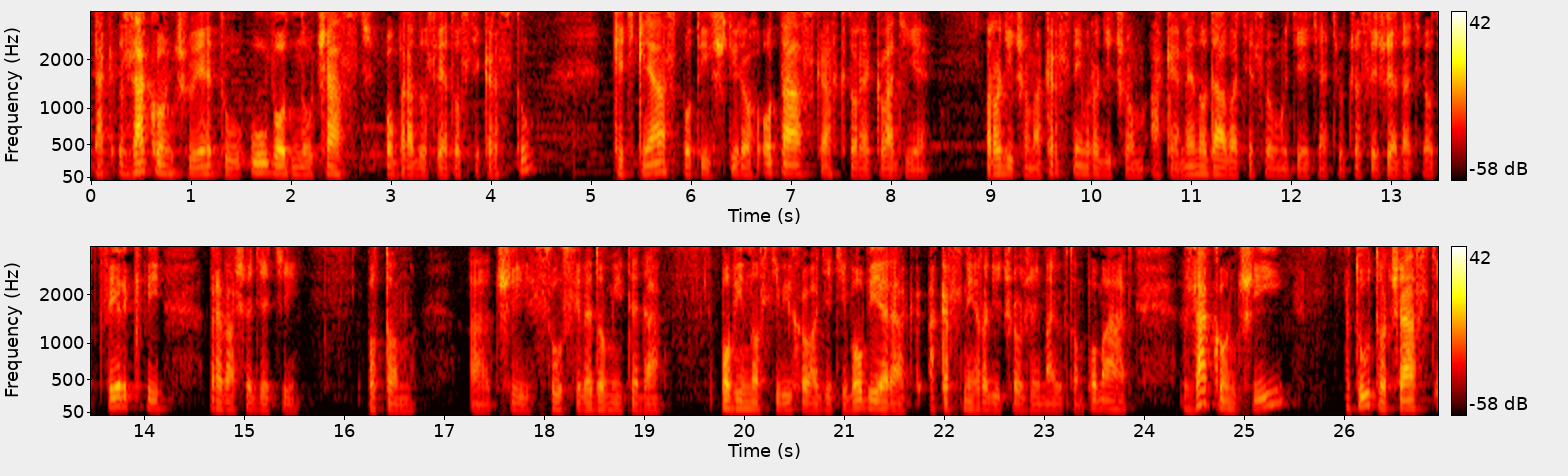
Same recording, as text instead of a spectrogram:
tak zakončuje tú úvodnú časť obradu Sviatosti Krstu, keď kňaz po tých štyroch otázkach, ktoré kladie rodičom a krstným rodičom, aké meno dávate svojmu dieťaťu, čo si žiadate od cirkvy pre vaše deti, potom či sú si vedomí teda povinnosti vychovať deti vo viere a krstných rodičov, že im majú v tom pomáhať, zakončí túto časť e,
